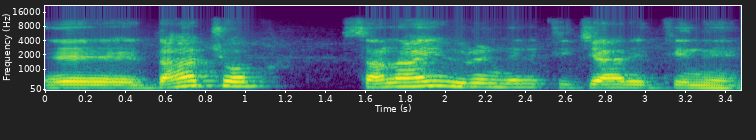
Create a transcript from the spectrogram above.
e, daha çok sanayi ürünleri ticaretini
